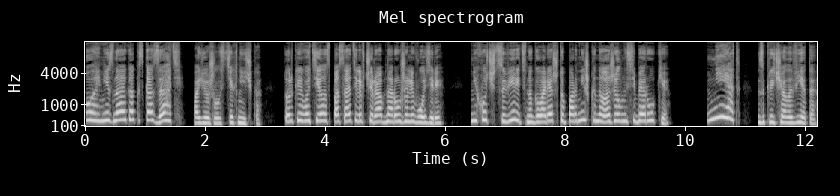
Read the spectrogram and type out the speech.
«Ой, не знаю, как сказать», — поежилась техничка. «Только его тело спасатели вчера обнаружили в озере. Не хочется верить, но говорят, что парнишка наложил на себя руки». «Нет!» — закричала Вета.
